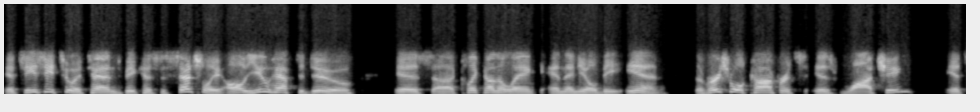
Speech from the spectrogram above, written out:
It's easy to attend because essentially all you have to do is uh, click on the link and then you'll be in. The virtual conference is watching, it's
